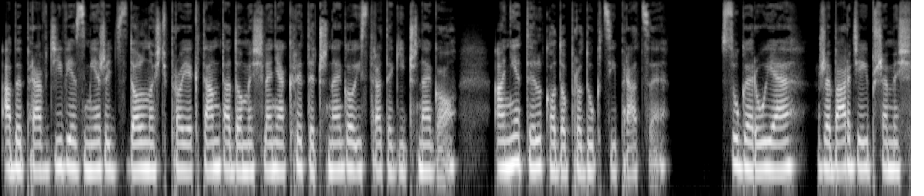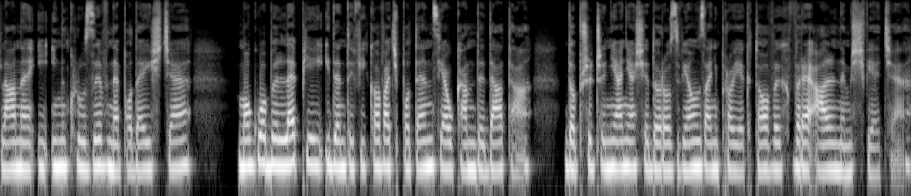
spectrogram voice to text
aby prawdziwie zmierzyć zdolność projektanta do myślenia krytycznego i strategicznego, a nie tylko do produkcji pracy. Sugeruje, że bardziej przemyślane i inkluzywne podejście mogłoby lepiej identyfikować potencjał kandydata do przyczyniania się do rozwiązań projektowych w realnym świecie.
